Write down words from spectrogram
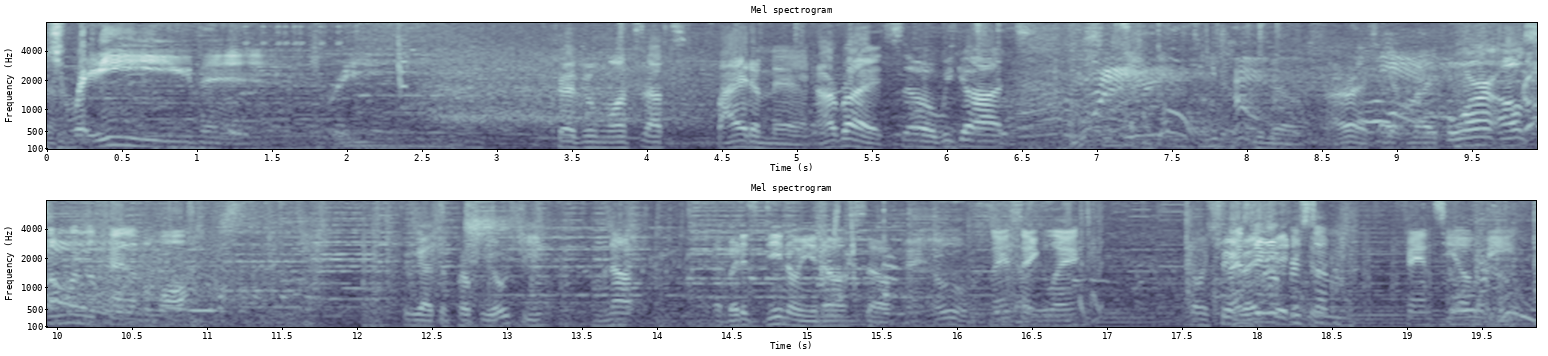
Draven. Draven wants that Spider-Man. Alright, so we got... You know, alright, so we got like... Or, oh, someone's a fan of the wall. So we got the Purple Yoshi coming up. Yeah, but it's Deeno, you know, so... Okay, ooh, nice egg lay. Going straight, right, it for some fancy upbeat.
